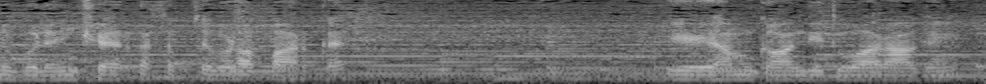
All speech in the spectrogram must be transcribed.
ये बुलंदशहर का सबसे बड़ा पार्क है। ये हम गांधी द्वार आ गए।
